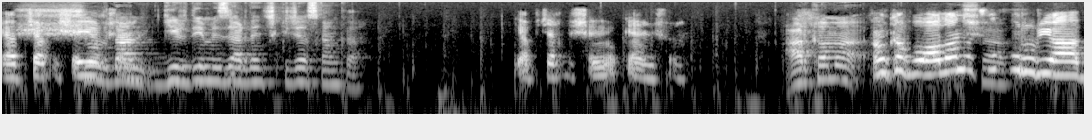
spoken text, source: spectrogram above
Yapacak bir şey yok şu an. Şuradan girdiğimiz yerden çıkacağız kanka. Yapacak bir şey yok yani şu an. Arkama Kanka bu alanda Şey yap. çok vurur ya.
